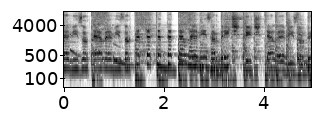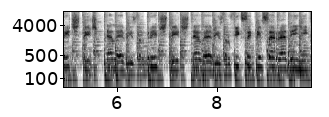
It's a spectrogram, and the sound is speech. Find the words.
телевізор. телевізор, телевізор, те те те те телевізор, дріч тич, телевізор, дріч тич, телевізор, дріч тич, телевізор, фіксики всередині.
